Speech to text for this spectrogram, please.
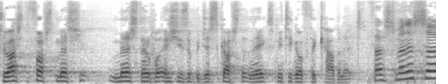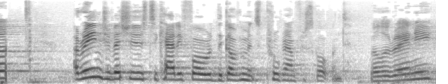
To ask the First Minister what issues will be discussed at the next meeting of the Cabinet. First Minister. A range of issues to carry forward the Government's programme for Scotland. Willie Rennie.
